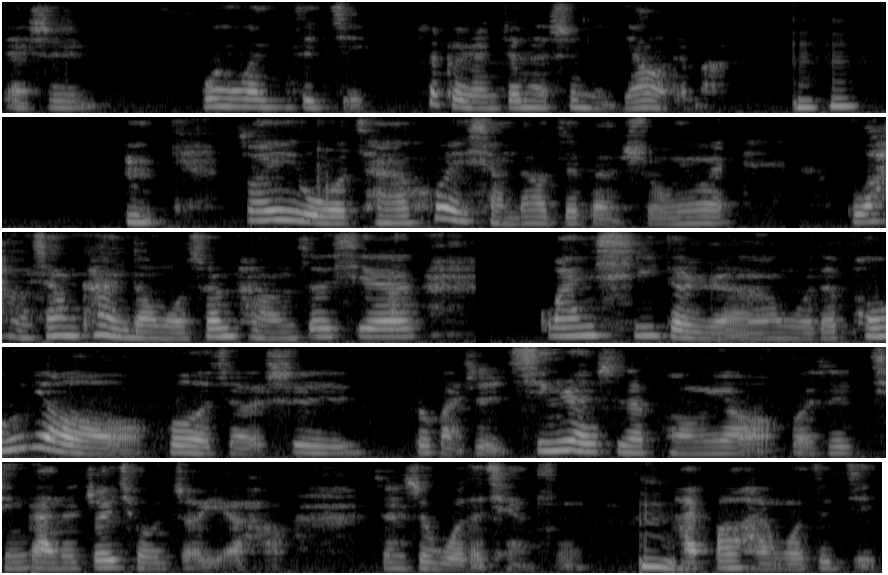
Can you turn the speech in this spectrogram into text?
但是问问自己，这个人真的是你要的吗？嗯哼，嗯，所以我才会想到这本书，因为我好像看懂我身旁这些关系的人，我的朋友，或者是不管是新认识的朋友，或者是情感的追求者也好，真是我的前夫，嗯，还包含我自己。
